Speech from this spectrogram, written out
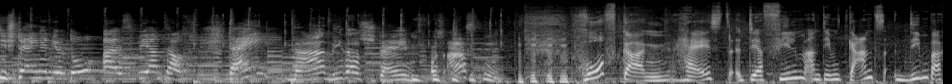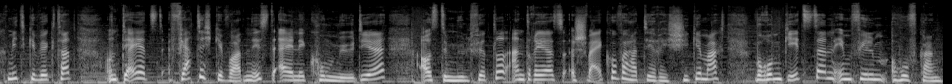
Sie stehen ja da, als wären sie aus Stein. Nein, nicht aus Stein, aus Asten. Hofgang heißt der Film, an dem ganz Dimbach mitgewirkt hat und der jetzt fertig geworden ist. Eine Komödie aus dem Mühlviertel. Andreas Schweighofer hat die Regie gemacht. Worum geht's denn im Film Hofgang?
